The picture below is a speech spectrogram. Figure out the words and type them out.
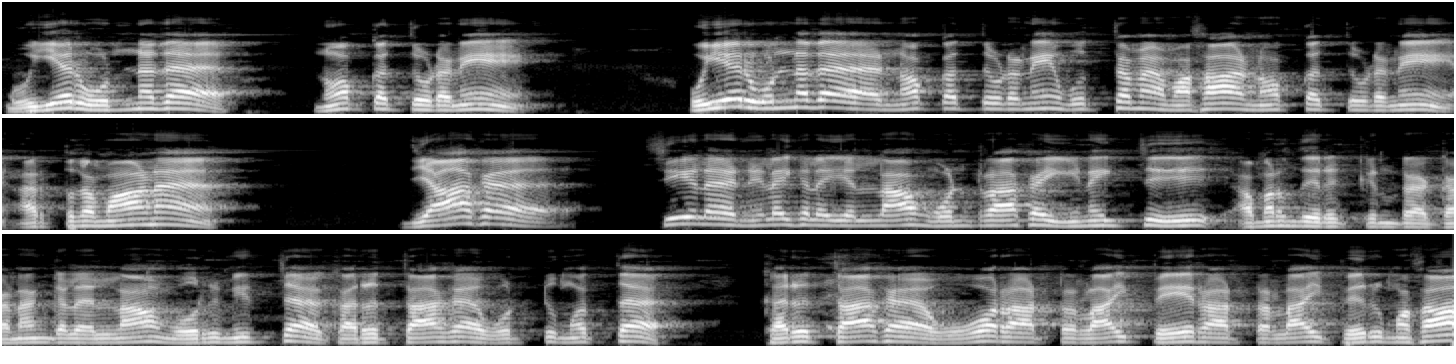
உயர் உன்னத நோக்கத்துடனே உயர் உன்னத நோக்கத்துடனே உத்தம மகா நோக்கத்துடனே அற்புதமான தியாக சில நிலைகளை எல்லாம் ஒன்றாக இணைத்து அமர்ந்திருக்கின்ற கணங்கள் எல்லாம் ஒருமித்த கருத்தாக ஒட்டுமொத்த கருத்தாக ஓராற்றலாய் பேராற்றலாய் பெருமகா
